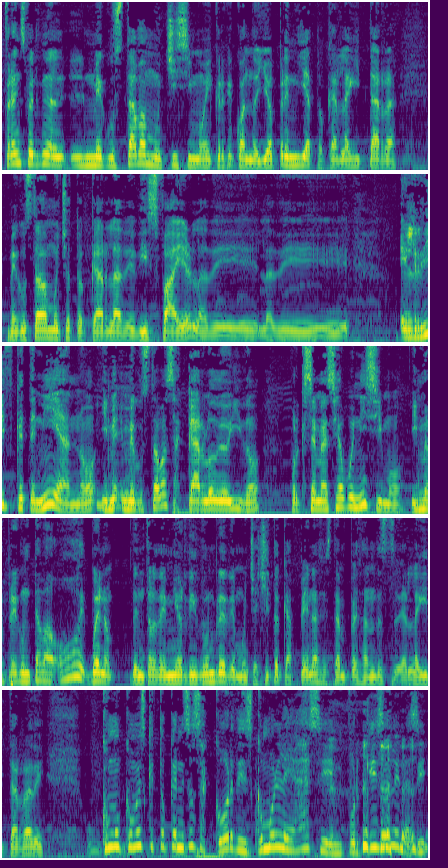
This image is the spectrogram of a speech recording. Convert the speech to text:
Frank Ferdinand me gustaba muchísimo y creo que cuando yo aprendí a tocar la guitarra, me gustaba mucho tocar la de This Fire, la de la de el riff que tenía, ¿no? Y me, me gustaba sacarlo de oído porque se me hacía buenísimo. Y me preguntaba, oh, bueno, dentro de mi ordidumbre de muchachito que apenas está empezando a estudiar la guitarra, de ¿cómo, cómo es que tocan esos acordes? ¿Cómo le hacen? ¿Por qué salen así?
